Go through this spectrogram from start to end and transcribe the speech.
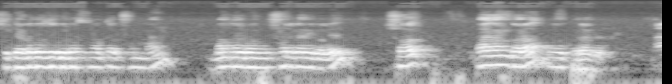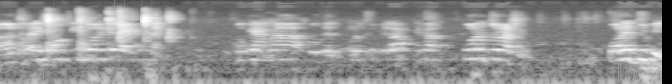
শিক্ষাগত যোগ্যতা স্নাতক সম্মান বান্দরবান সরকারি কলেজ সব বাগান করা ও ঘোরাঘুরি পরের জন আসেন পরের জুটি।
